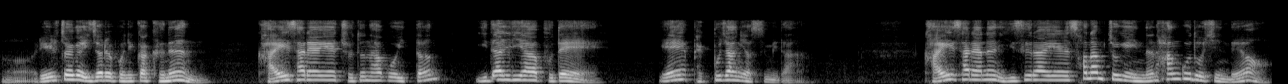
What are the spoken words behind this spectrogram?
어, 1절과 2절을 보니까 그는 가이사랴에 주둔하고 있던 이달리아 부대의 백부장이었습니다. 가이사랴는 이스라엘 서남 쪽에 있는 항구 도시인데요.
